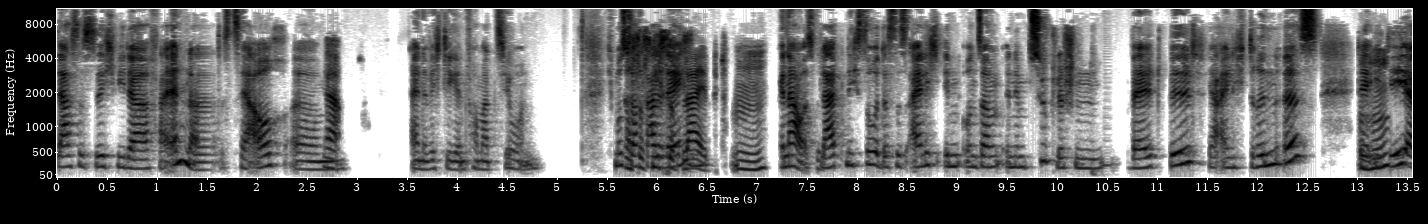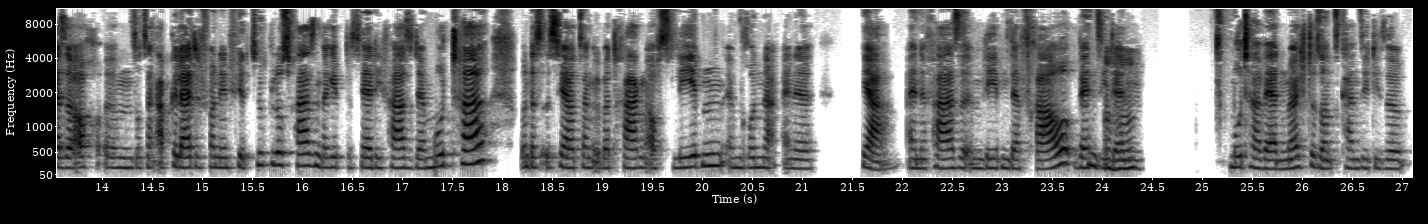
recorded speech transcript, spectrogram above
dass es sich wieder verändert. Das ist ja auch ähm, ja. Eine wichtige Information. Ich muss dass doch gerade denken, so bleibt. Mhm. Genau, es bleibt nicht so, dass es eigentlich in unserem, in dem zyklischen Weltbild ja eigentlich drin ist. Der mhm. Idee, also auch ähm, sozusagen abgeleitet von den vier Zyklusphasen, da gibt es ja die Phase der Mutter und das ist ja sozusagen übertragen aufs Leben im Grunde eine, ja, eine Phase im Leben der Frau, wenn sie mhm. denn Mutter werden möchte, sonst kann sie diese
